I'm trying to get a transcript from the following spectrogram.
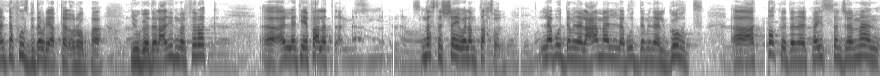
أن تفوز بدوري أبطال أوروبا. يوجد العديد من الفرق آه، التي فعلت نفس الشيء ولم تحصل. لابد من العمل لابد من الجهد. أعتقد أن باريس سان جيرمان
